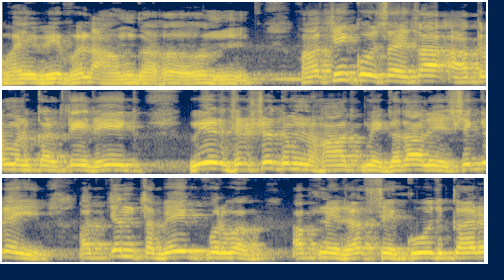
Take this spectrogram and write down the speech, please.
भय विफलांग हाथी को सहसा आक्रमण करते देख। वीर धृष्टुम्न हाथ में गदा ले शीघ्र ही अत्यंत वेग पूर्वक अपने रथ से कूद कर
